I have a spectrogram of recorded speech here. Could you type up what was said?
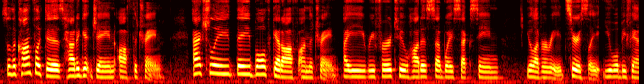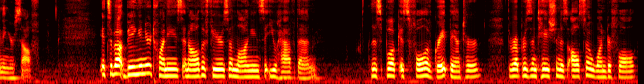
So the conflict is how to get Jane off the train. Actually, they both get off on the train, i.e., refer to hottest subway sex scene you'll ever read. Seriously, you will be fanning yourself. It's about being in your 20s and all the fears and longings that you have then. This book is full of great banter. The representation is also wonderful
